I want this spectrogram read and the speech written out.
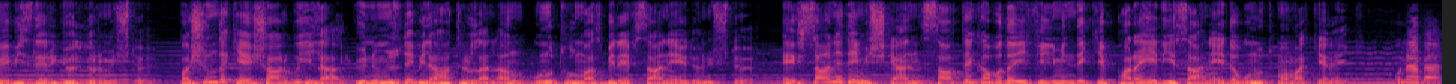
ve bizleri güldürmüştü. Başındaki eşarbıyla günümüzde bile hatırlanan unutulmaz bir efsaneye dönüştü. Efsane demişken Sahte Kabadayı filmindeki para yediği sahneyi de unutmamak gerek. Bu ne be?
